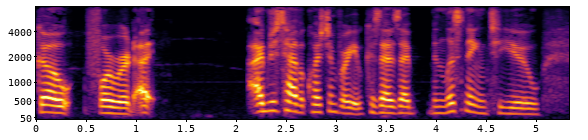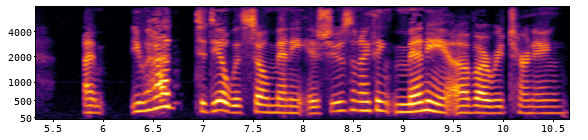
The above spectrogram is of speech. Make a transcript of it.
go forward i I just have a question for you because as I've been listening to you, I'm you had to deal with so many issues, and I think many of our returning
